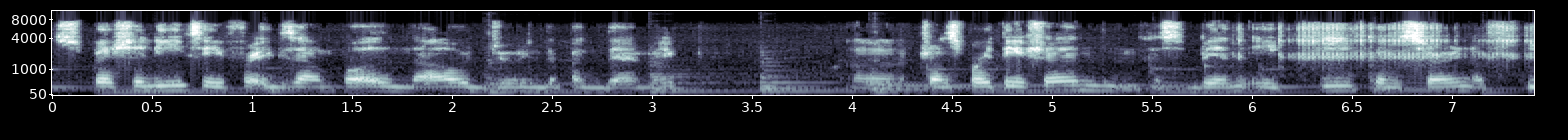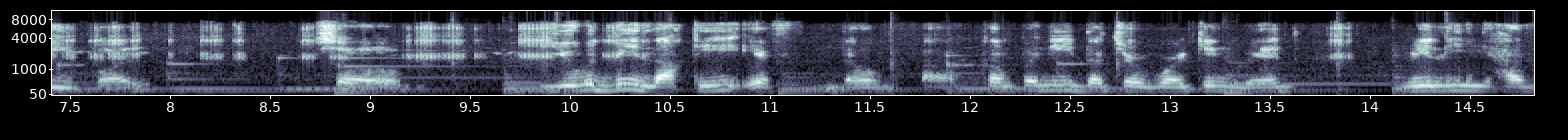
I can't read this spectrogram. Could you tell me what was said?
Especially, say, for example, now during the pandemic, uh, transportation has been a key concern of people. So, you would be lucky if the uh, company that you're working with really have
